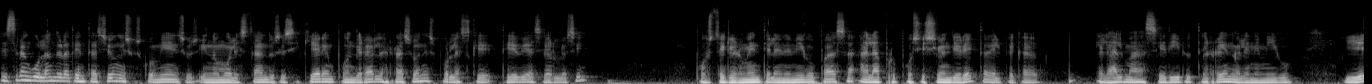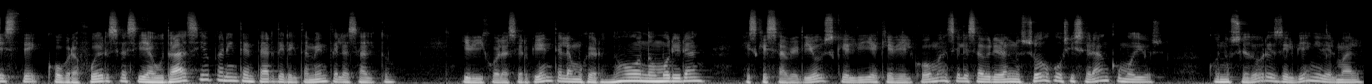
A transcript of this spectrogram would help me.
Estrangulando la tentación en sus comienzos y no molestándose siquiera en ponderar las razones por las que debe hacerlo así. Posteriormente el enemigo pasa a la proposición directa del pecado. El alma ha cedido terreno al enemigo y éste cobra fuerzas y audacia para intentar directamente el asalto. Y dijo la serpiente a la mujer, no, no morirán, es que sabe Dios que el día que de él coman se les abrirán los ojos y serán como Dios, conocedores del bien y del mal.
